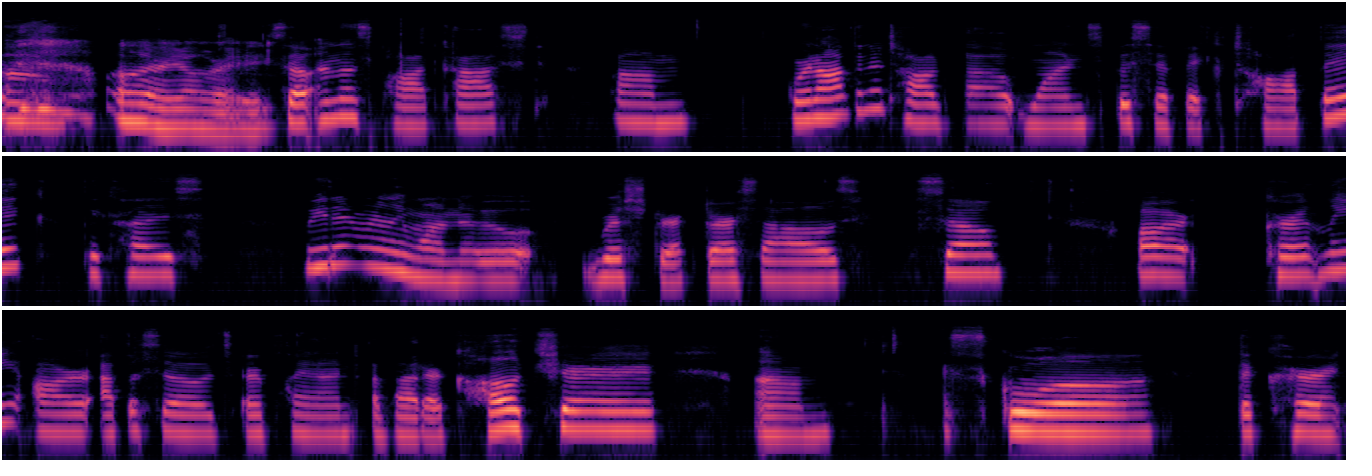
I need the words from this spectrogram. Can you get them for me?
Um, all right, all right. so in this podcast, um, we're not going to talk about one specific topic because we didn't really want to restrict ourselves. So, our currently our episodes are planned about our culture, um, school, the current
